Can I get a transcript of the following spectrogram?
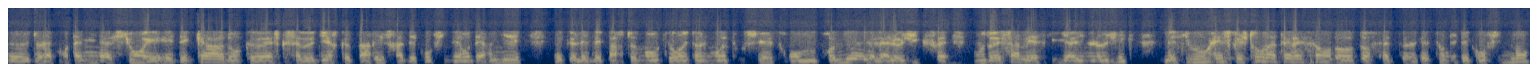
euh, de la contamination et, et, des cas. Donc, euh, est-ce que ça veut dire que Paris sera déconfiné en dernier et que les départements qui auront été le moins touchés seront premiers La logique serait, voudrait ça, mais est-ce qu'il y a une logique? Mais si vous voulez, ce que je trouve intéressant dans, dans cette question du déconfinement,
